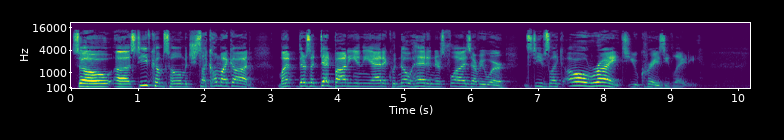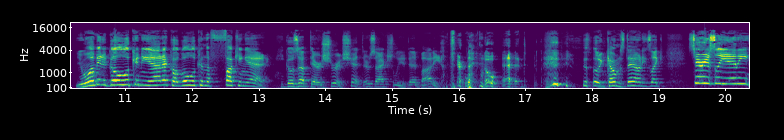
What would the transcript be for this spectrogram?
So uh, Steve comes home, and she's like, "Oh my god, my, there's a dead body in the attic with no head, and there's flies everywhere." And Steve's like, "All right, you crazy lady." You want me to go look in the attic? I'll go look in the fucking attic. He goes up there. Sure as shit, there's actually a dead body up there with no head. so he comes down. He's like, "Seriously, Annie?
